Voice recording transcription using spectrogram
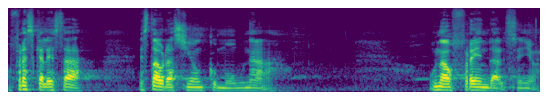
Ofrézcale esta, esta oración como una, una ofrenda al Señor,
